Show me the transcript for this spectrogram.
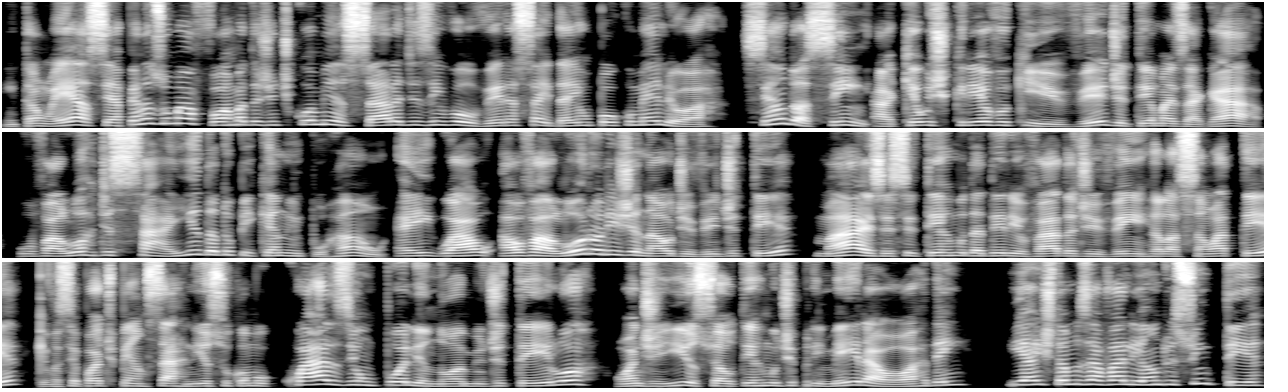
Então, essa é apenas uma forma da gente começar a desenvolver essa ideia um pouco melhor. Sendo assim, aqui eu escrevo que v de t mais h, o valor de saída do pequeno empurrão, é igual ao valor original de v de t, mais esse termo da derivada de v em relação a t, que você pode pensar nisso como quase um polinômio de Taylor, onde isso é o termo de primeira ordem, e aí estamos avaliando isso em t,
